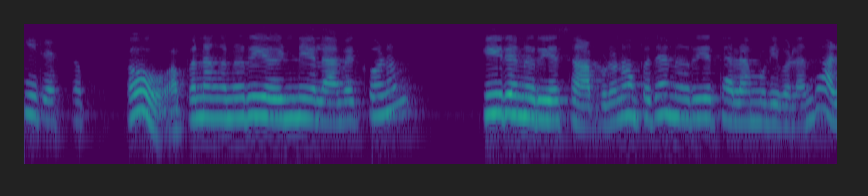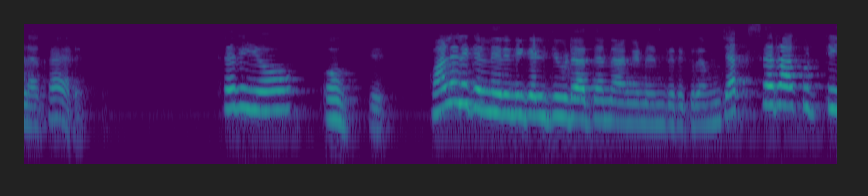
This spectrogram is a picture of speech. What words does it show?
கீரை ஓ அப்போ நாங்கள் நிறைய எண்ணெய் எல்லாம் வைக்கணும். கீரை நிறைய சாப்பிடணும். அப்போ தான் நிறைய தலைமுடி வளர்ந்து அழகாக இருக்கும். சரியோ? ஓகே மழலைகள் நிறைய நிகழ்ச்சி விடாதான் நாங்கள் நின்றுருக்கிறோம். ஜக்சரா குட்டி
